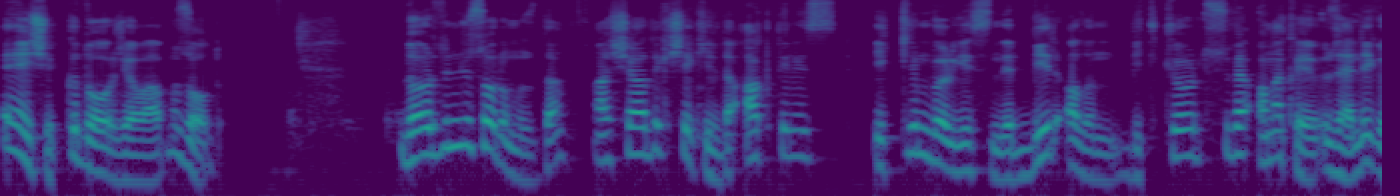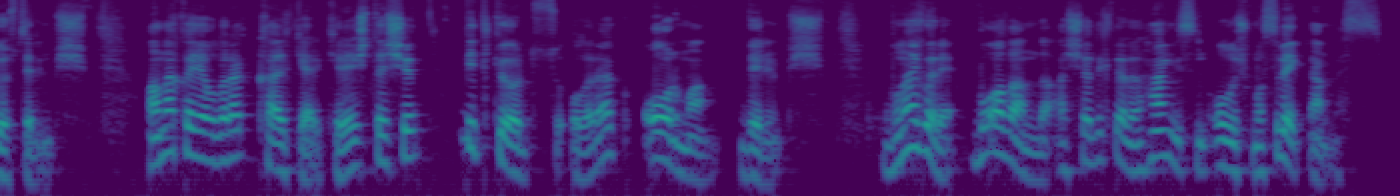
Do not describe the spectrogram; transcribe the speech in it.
E şıkkı doğru cevabımız oldu. Dördüncü sorumuzda aşağıdaki şekilde Akdeniz iklim bölgesinde bir alanın bitki örtüsü ve anakaya özelliği gösterilmiş. Anakaya olarak kalker kireç taşı, bitki örtüsü olarak orman verilmiş. Buna göre bu alanda aşağıdakilerden hangisinin oluşması beklenmez?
